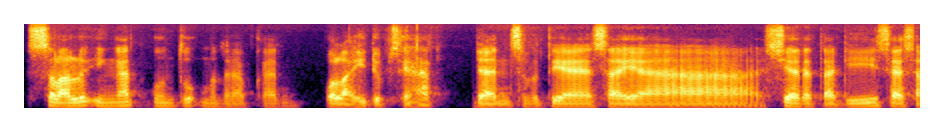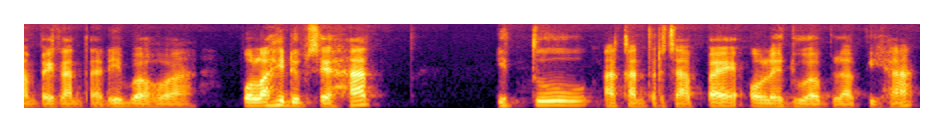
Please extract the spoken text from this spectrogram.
selalu ingat untuk menerapkan pola hidup sehat. Dan seperti yang saya share tadi, saya sampaikan tadi bahwa pola hidup sehat itu akan tercapai oleh dua belah pihak,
